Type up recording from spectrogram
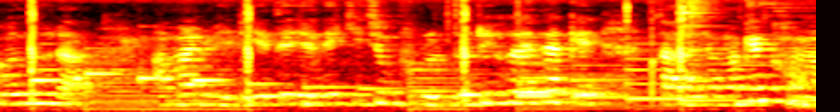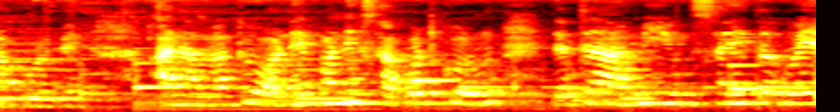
বন্ধুরা, আমার ভিডিওতে যদি কিছু ভুল ত্রুটি হয়ে থাকে, তাহলে আমাকে ক্ষমা করবে আর আমাকে অনেক অনেক সাপোর্ট করুন, যাতে আমি উৎসাহিত হয়ে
